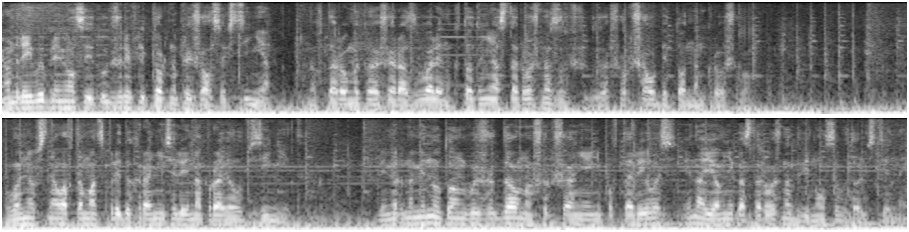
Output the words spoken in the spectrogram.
Андрей выпрямился и тут же рефлекторно прижался к стене. На втором этаже развалин кто-то неосторожно зашуршал бетонным крошевом. Лунев снял автомат с предохранителя и направил в «Зенит». Примерно минуту он выжидал, но шуршание не повторилось, и наемник осторожно двинулся вдоль стены.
